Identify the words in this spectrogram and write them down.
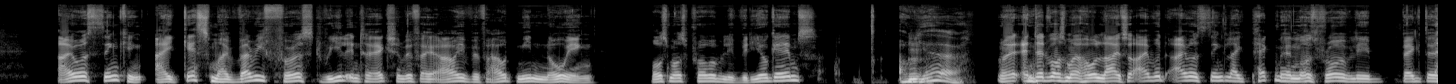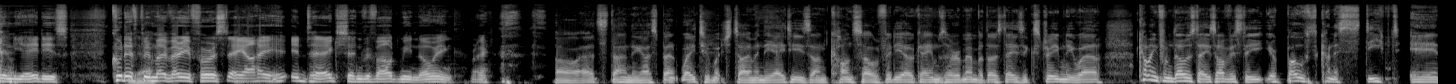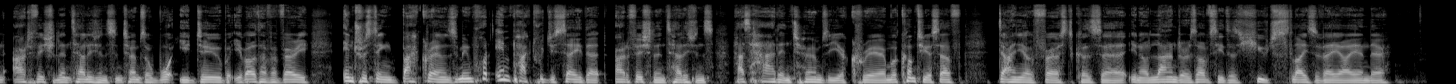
I was thinking, I guess my very first real interaction with AI without me knowing was most probably video games. Oh, mm. yeah. Right. And that was my whole life. So I would, I would think like Pac Man most probably back then in the 80s could have yeah. been my very first AI interaction without me knowing. Right. Oh, outstanding. I spent way too much time in the 80s on console video games. I remember those days extremely well. Coming from those days, obviously, you're both kind of steeped in artificial intelligence in terms of what you do, but you both have a very interesting backgrounds. I mean, what impact would you say that artificial intelligence has had in terms of your career? And we'll come to yourself, Daniel, first, because, uh, you know, LANDR is obviously there's a huge slice of AI in there.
